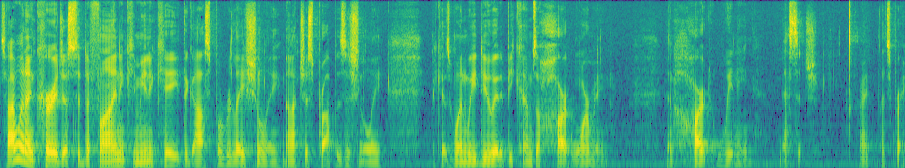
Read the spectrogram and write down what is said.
So I want to encourage us to define and communicate the gospel relationally, not just propositionally, because when we do it, it becomes a heartwarming and heart winning message. All right, let's pray.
